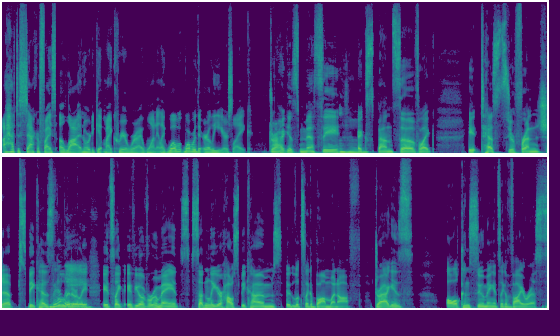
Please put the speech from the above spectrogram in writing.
I have to sacrifice a lot in order to get my career where I want it. Like what what were the early years like? Drag is messy, mm-hmm. expensive, like it tests your friendships because Really? literally it's like if you have roommates, suddenly your house becomes it looks like a bomb went off. Drag is all consuming. It's like a virus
